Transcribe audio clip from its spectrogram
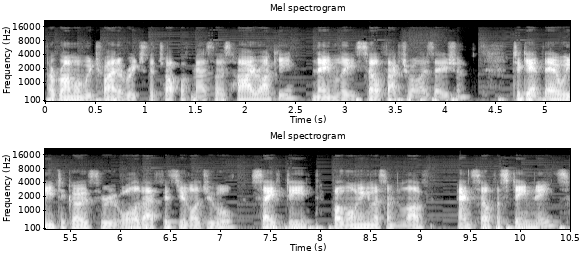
a run where we try to reach the top of Maslow's hierarchy, namely self-actualization. To get there, we need to go through all of our physiological, safety, belongingness and love, and self-esteem needs.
